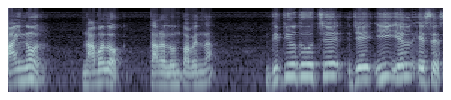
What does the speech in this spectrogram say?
মাইনর নাবালক তারা লোন পাবেন না। দ্বিতীয়ত হচ্ছে যে ELSS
